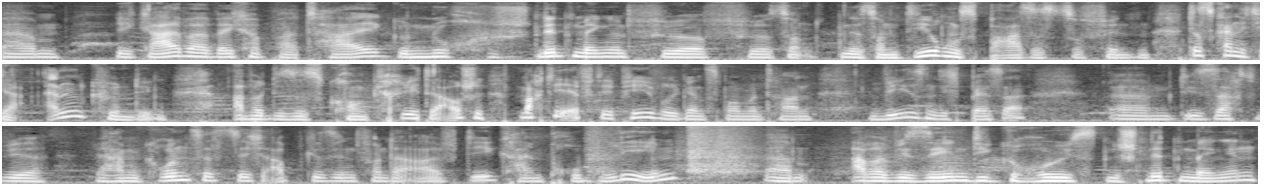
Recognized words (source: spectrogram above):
ähm, egal bei welcher Partei, genug Schnittmengen für, für so eine Sondierungsbasis zu finden. Das kann ich ja ankündigen, aber dieses konkrete Ausschnitt macht die FDP übrigens momentan wesentlich besser. Ähm, die sagt, wir, wir haben grundsätzlich, abgesehen von der AfD, kein Problem, ähm, aber wir sehen die größten Schnittmengen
